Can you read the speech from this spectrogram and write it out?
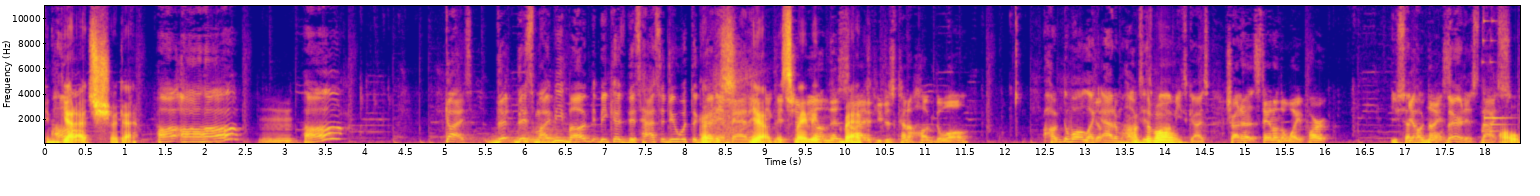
In Huh? garage. Okay. Huh? Uh huh. Hmm. Huh? Guys, th- this might be bugged because this has to do with the good Guys, and bad. yeah, ending. It This should may be be on this back. side if you just kind of hug the wall. Hug the wall like Yep. Adam hugs the his mommies, guys. Try to stand on the white part. You said Yep, hug nice. There it is. Nice. Oh,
